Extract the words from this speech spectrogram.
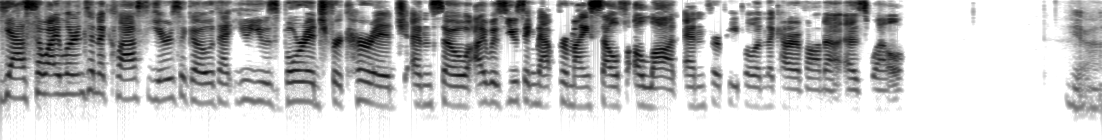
Yeah, so I learned in a class years ago that you use borage for courage, and so I was using that for myself a lot, and for people in the caravana as well. Yeah.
